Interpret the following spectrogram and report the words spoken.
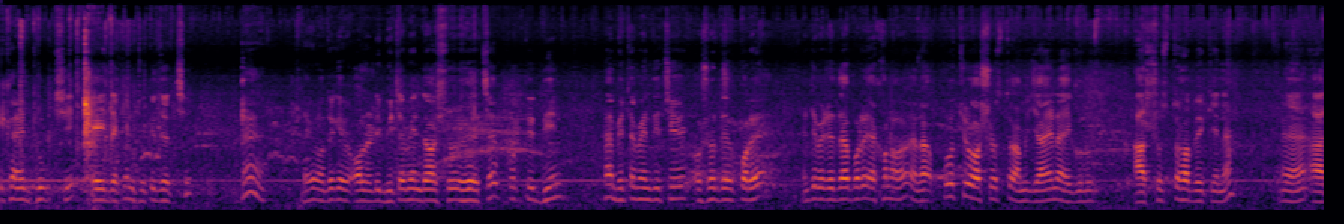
এখানে ঢুকছি। এই দেখুন, ঢুকে যাচ্ছি। হ্যাঁ দেখুন ওদেরকে অলরেডি ভিটামিন দেওয়া শুরু হয়েছে প্রতিদিন। হ্যাঁ ভিটামিন দিচ্ছি, ওষুধ দেওয়ার পরে অ্যান্টিবায়োটিক দেওয়ার পরে এখনও এরা প্রচুর অসুস্থ। আমি জানি না এগুলো আর সুস্থ হবে কি না আর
